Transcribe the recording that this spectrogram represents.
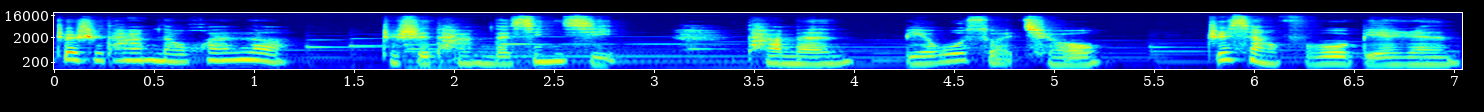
这是他们的欢乐，这是他们的欣喜，他们别无所求。只想服务别人，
